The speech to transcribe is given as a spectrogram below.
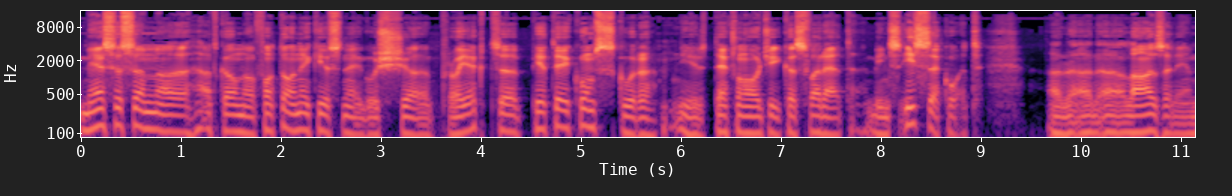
Mēs esam atkal no fotonika iesnieguši projektu pieteikums, kur ir tehnoloģija, kas varētu viņus izsekot. Ar, ar, ar lāzeriem,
